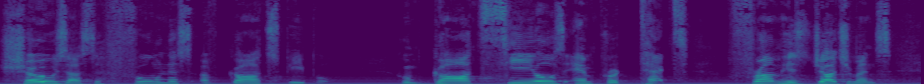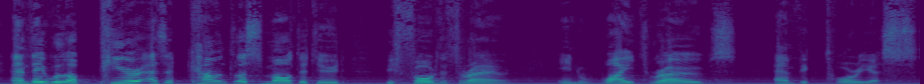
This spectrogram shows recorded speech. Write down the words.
shows us the fullness of God's people, whom God seals and protects from his judgments, and they will appear as a countless multitude before the throne in white robes and victorious,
